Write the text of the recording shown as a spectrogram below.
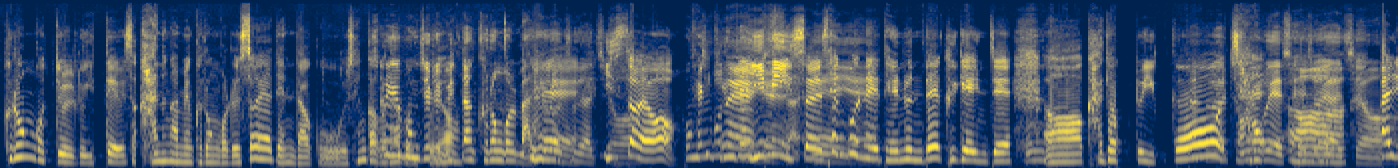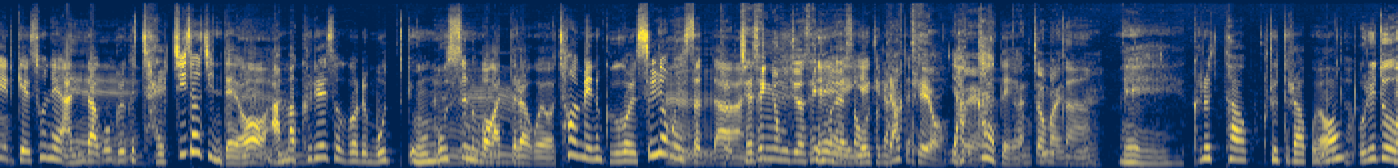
그런 것들도 있대요. 그래서 가능하면 그런 거를 써야 된다고 생각을 쓰레기 하고 봉지를 있고요. 일단 그런 걸 만들어줘야죠. 네, 있어요. 봉지 생분해. 굉장히 이미 있어요. 있어요. 예, 생분해 예. 되는데 그게 이제 음. 어 가격도 있고 그걸 정부에서 해줘야죠. 빨리 이렇게 손에 안 닿고 예. 그렇게 잘 찢어진대요. 아마 그래서 그거를 못 못 쓰는 것 같더라고요. 처음에는 그걸 쓰려고 음. 했었다. 그 재생용지는 생분해성은 좀 예, 하더- 약해요. 약하대요. 단점이 그러니까. 있는데. 네, 그렇다고 그러더라고요. 그러니까 우리도 네.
